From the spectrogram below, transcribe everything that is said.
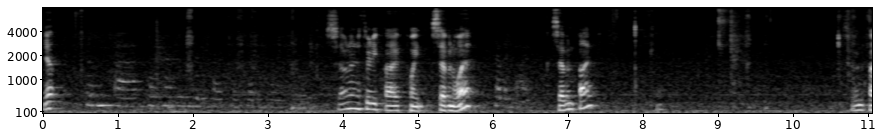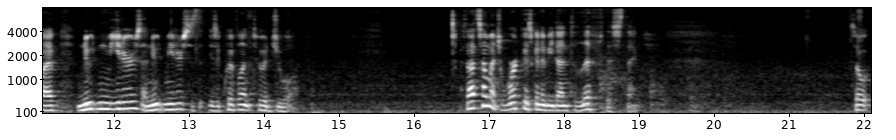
Yep. 735.7 what? 7 5? Okay. 7 5. Newton meters, and Newton meters is, is equivalent to a joule. So that's how much work is going to be done to lift this thing. So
